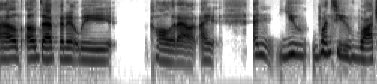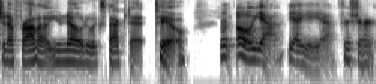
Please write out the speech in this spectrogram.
I'll I'll definitely call it out. I and you once you watch enough Bravo, you know to expect it too. Mm, Oh, yeah. Yeah, yeah, yeah, for sure.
